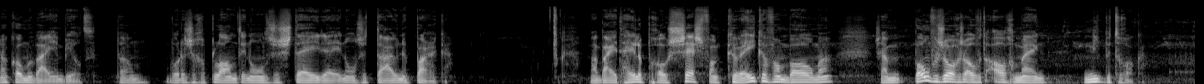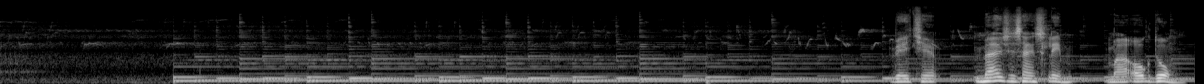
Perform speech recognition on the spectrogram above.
dan komen wij in beeld. Dan worden ze geplant in onze steden, in onze tuinen, parken. Maar bij het hele proces van kweken van bomen zijn boomverzorgers over het algemeen niet betrokken. Weet je, muizen zijn slim, maar ook dom.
